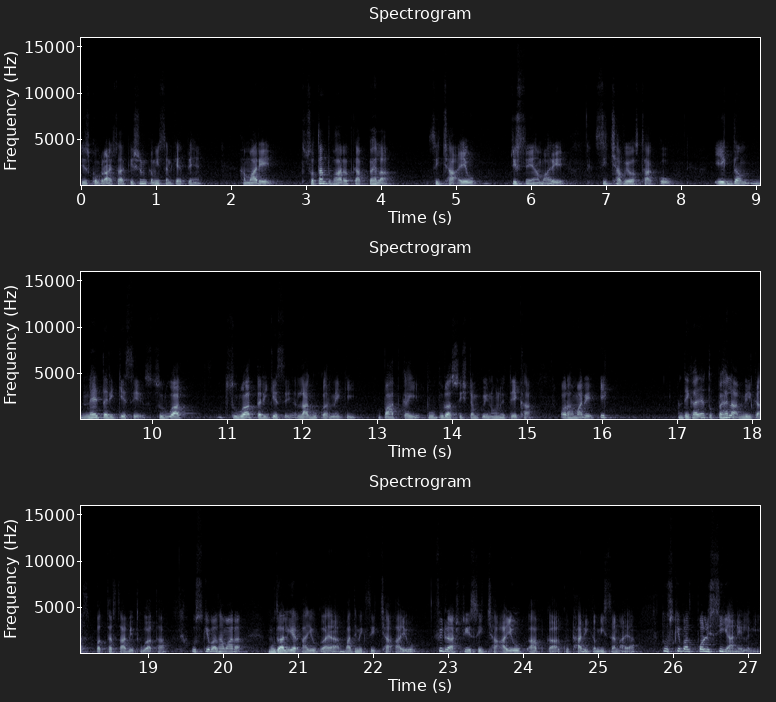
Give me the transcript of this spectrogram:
जिसको हम राष्ट्रीय कृष्ण कमीशन कहते हैं, हमारे स्वतंत्र भारत का पहला शिक्षा आयोग, जिसने हमारे शिक्षा व्यवस्था को एकदम नए तरीके से शुरुआत शुरुआत तरीके से लागू करने की बात कही। पूरा सिस्टम को इन्होंने देखा। और हमारे एक, देखा जाए तो पहला मिल का पत्थर साबित हुआ था। उसके बाद हमारा मुदालियर आयोग आया, माध्यमिक शिक्षा आयोग, फिर राष्ट्रीय शिक्षा आयोग आपका कुठारी कमीशन आया। तो उसके बाद पॉलिसी आने लगी।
